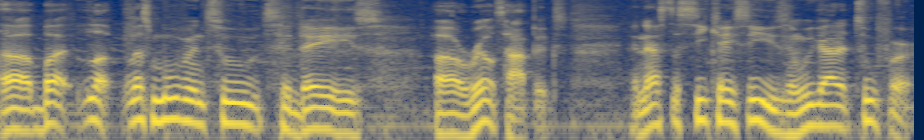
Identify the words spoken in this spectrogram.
Uh, but look, let's move into today's uh, real topics, and that's the CKCs, and we got a twofer.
